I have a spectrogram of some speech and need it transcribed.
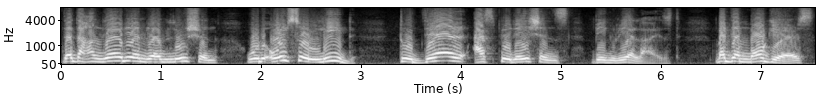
that the Hungarian Revolution would also lead to their aspirations being realized. But the Magyars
